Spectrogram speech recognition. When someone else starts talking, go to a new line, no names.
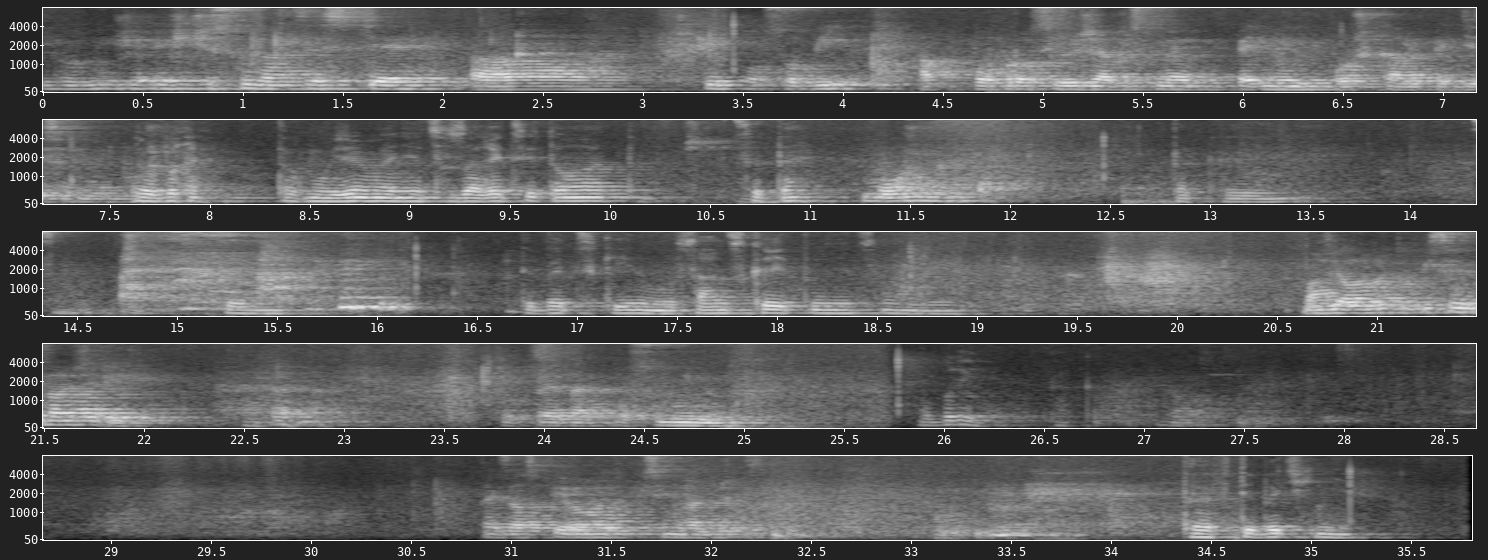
Si hodný, že ještě jsou na cestě čtyři osoby a poprosili, že aby jsme 5 minut počkali, 5-10 minut počkali.
Dobře, tak můžeme něco zarecitovat? Chcete?
Můžeme.
Tak eh, tibetský nebo sanskritu něco? Nebo...
Děláme tu píseň vážili. To je tak 8 minut.
Dobrý. Tak.
No. Tak zaspíváme tu píseň.
To je v tibetštině.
